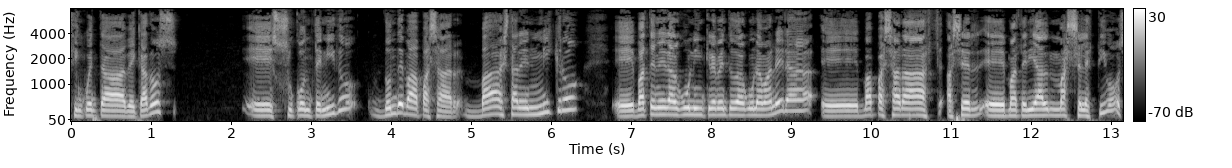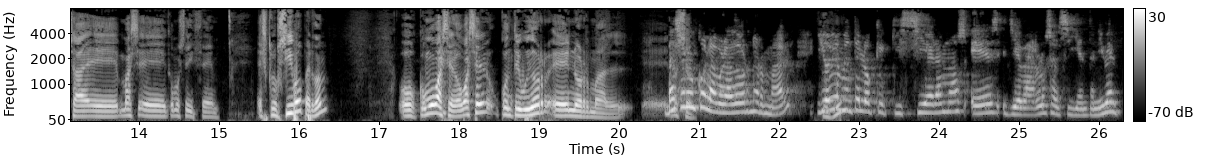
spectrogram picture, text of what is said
50 becados eh, su contenido, ¿dónde va a pasar? ¿Va a estar en micro? Eh, ¿Va a tener algún incremento de alguna manera? Eh, ¿Va a pasar a, a ser material más selectivo? O sea, más, ¿cómo se dice? Exclusivo, perdón. ¿O cómo va a ser? ¿O va a ser contribuidor normal? va a ser un colaborador normal y obviamente lo que quisiéramos es llevarlos al siguiente nivel,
